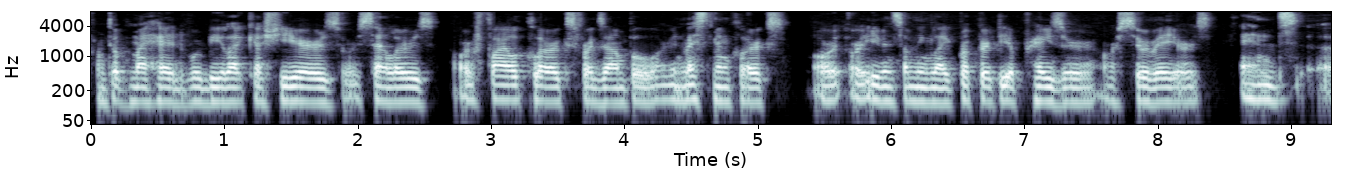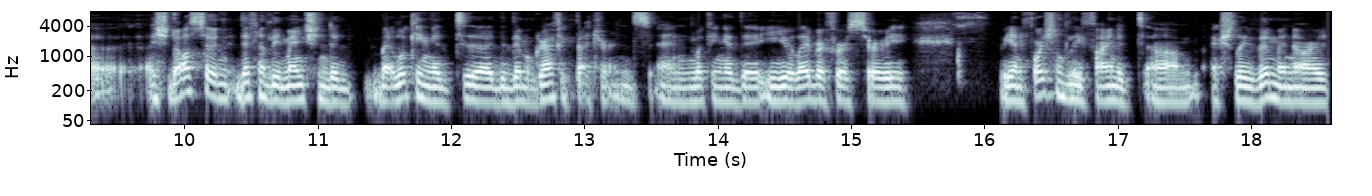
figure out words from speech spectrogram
from top of my head would be like cashiers or sellers or file clerks, for example, or investment clerks, or, or even something like property appraiser or surveyors. And uh, I should also definitely mention that by looking at uh, the demographic patterns and looking at the EU Labour Force survey, we unfortunately find that um, actually women are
